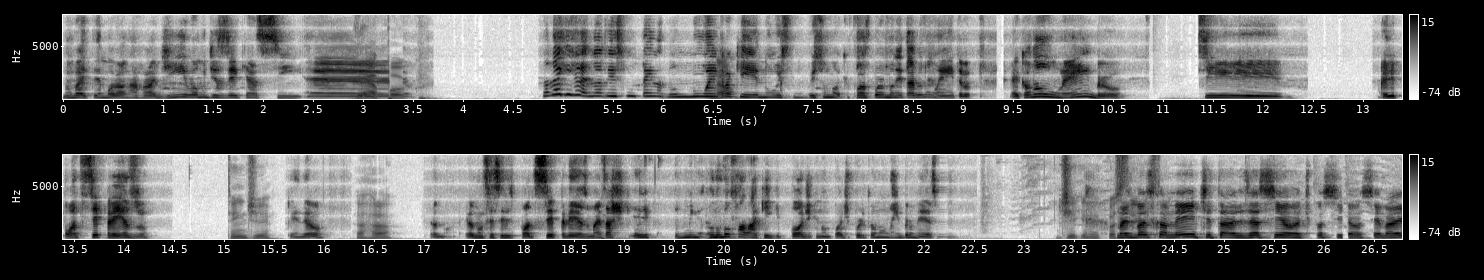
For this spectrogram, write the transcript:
Não vai ter moral na rodinha e vamos dizer que assim. É... Ganha pouco. Não é que isso não, tem, não, não entra Não? aqui. Não, isso, isso que for por monetário não entra. É que eu não lembro se ele pode ser preso, Entendi. entendeu? Aham. Eu não, eu não sei se ele pode ser preso, mas acho que ele. Eu não vou falar aqui que pode, que não pode, porque eu não lembro mesmo. Digno. gostei, Mas basicamente, Thales, é assim, ó, tipo assim, ó, você vai,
